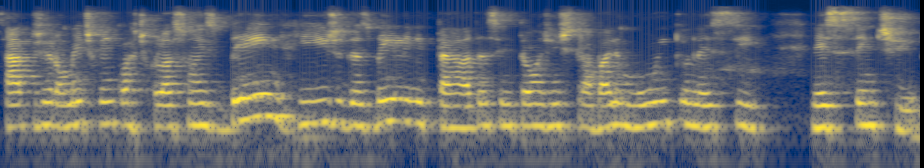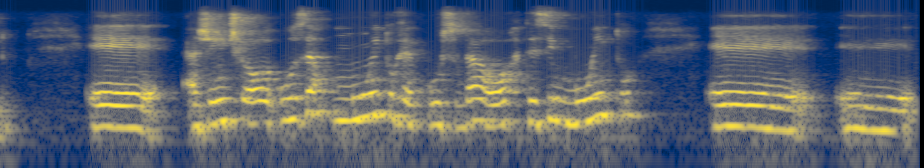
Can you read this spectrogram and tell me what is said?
sabe? Geralmente vem com articulações bem rígidas, bem limitadas, então a gente trabalha muito nesse, nesse sentido. É, a gente usa muito o recurso da órtese, muito. É, é,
